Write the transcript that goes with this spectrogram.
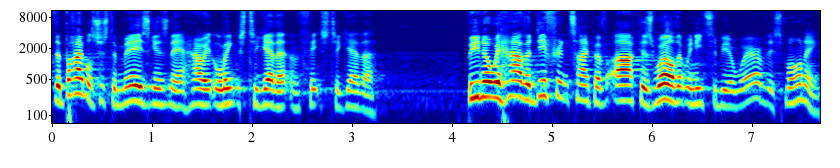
the Bible's just amazing, isn't it? How it links together and fits together. But you know, we have a different type of ark as well that we need to be aware of this morning,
